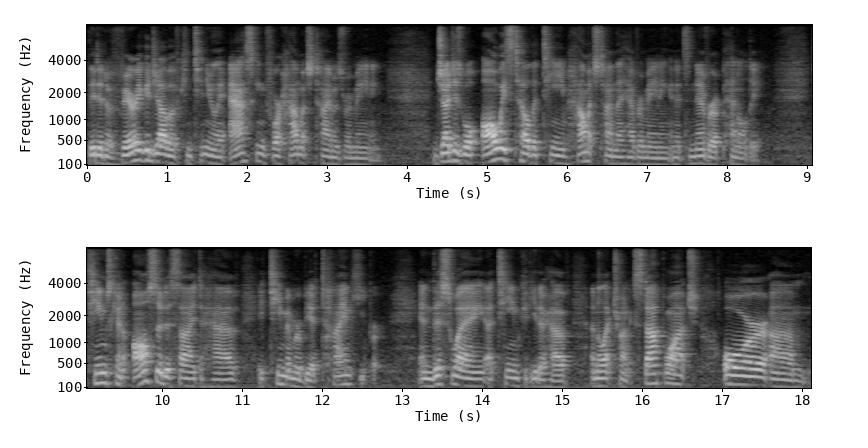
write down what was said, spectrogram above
They did a very good job of continually asking for how much time is remaining. Judges will always tell the team how much time they have remaining and it's never a penalty. Teams can also decide to have a team member be a timekeeper. And this way, a team could either have an electronic stopwatch or, um,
